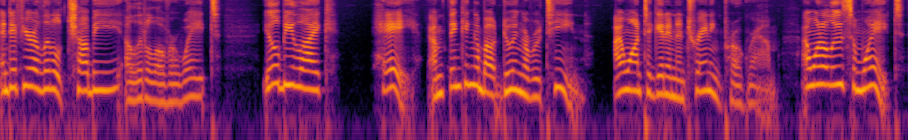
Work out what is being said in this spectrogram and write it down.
and if you're a little chubby, a little overweight, you'll be like, Hey, I'm thinking about doing a routine. I want to get in a training program. I want to lose some weight.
